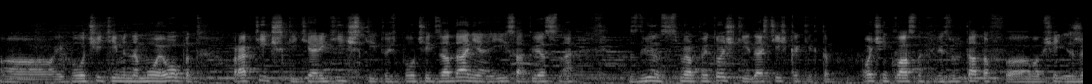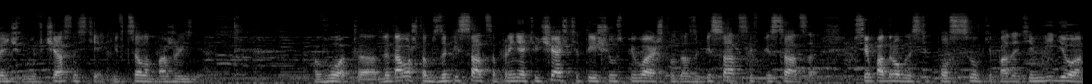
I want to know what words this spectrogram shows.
э, и получить именно мой опыт практический, теоретический, то есть получить задания и, соответственно, сдвинуться с мертвой точки и достичь каких-то очень классных результатов э, в общении с женщинами в частности и в целом по жизни. Вот, э, для того, чтобы записаться, принять участие, ты еще успеваешь туда записаться и вписаться. Все подробности по ссылке под этим видео.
